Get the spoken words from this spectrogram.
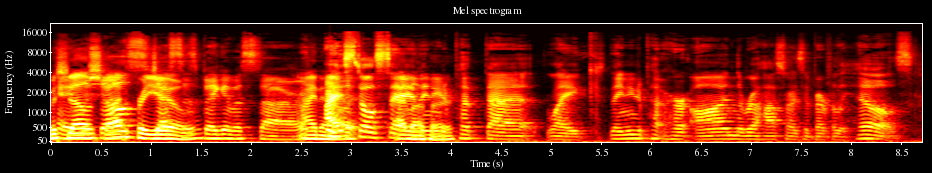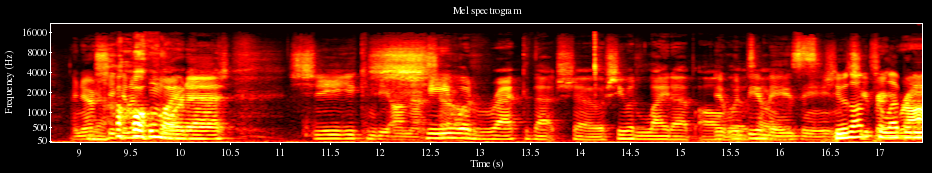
Michelle, hey, Michelle's for you. just as big of a star. I know. I still say I love they need her. to put that like they need to put her on the Real Housewives of Beverly Hills. I know she can Oh afford it. She can be on that she show. would wreck that show. She would light up all. It would be hoes. amazing. She was on She'd Celebrity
